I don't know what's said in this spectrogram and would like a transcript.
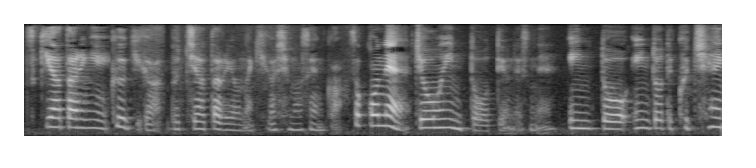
突き当たりに空気がぶち当たるような気がしませんか？そこね上咽頭っていうんですね。咽頭。咽頭って口辺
